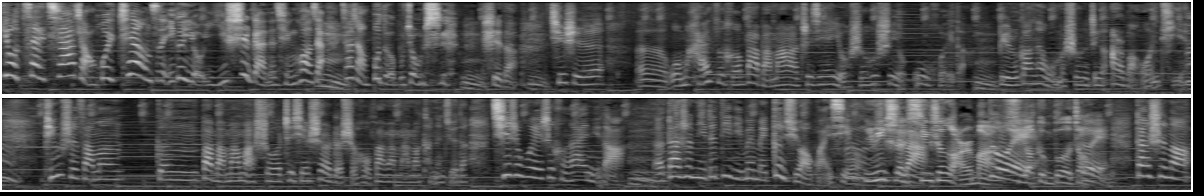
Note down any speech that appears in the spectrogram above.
又在家长会这样子的一个有仪式感的情况下，嗯。家长不得不重视。嗯，是的，嗯。其实，呃，我们孩子和爸爸妈妈之间有时候是有误会的。嗯。比如刚才我们说的这个二宝问题，嗯。平时咱们跟爸爸妈妈说这些事儿的时候，爸爸妈妈可能觉得，其实我也是很爱你的，嗯。呃，但是你的弟弟妹妹更需要关心，因为是吧新生儿嘛，对。需要更多的照顾。对，但是呢，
